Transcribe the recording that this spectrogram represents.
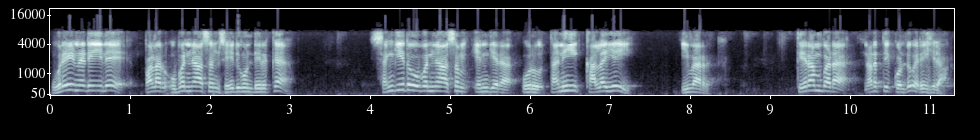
ஒரே நடையிலே பலர் உபன்யாசம் செய்து கொண்டிருக்க சங்கீத உபன்யாசம் என்கிற ஒரு தனி கலையை இவர் திறம்பட நடத்தி கொண்டு வருகிறார்.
